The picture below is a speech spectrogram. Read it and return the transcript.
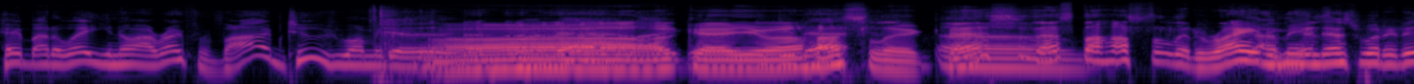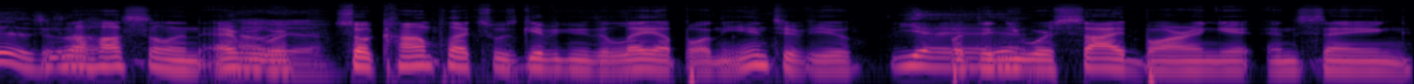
hey, by the way, you know, I write for Vibe too. If you want me to, Oh, that, like, okay, we you are do that. hustling. That's that's the Um, hustling, right? I mean, that's what it is. There's you a hustling everywhere. yeah. So Complex was giving you the layup on the interview, Yeah, but yeah, then yeah. you were sidebarring it and saying,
